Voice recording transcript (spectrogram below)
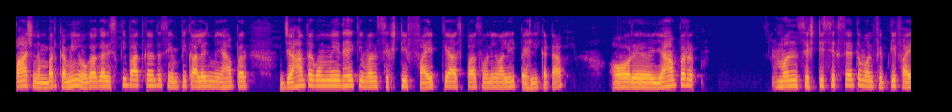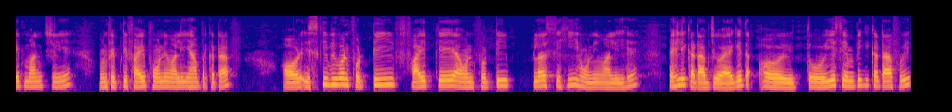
पाँच नंबर कम ही होगा। अगर इसकी बात करें तो सीएमपी कॉलेज में यहाँ पर जहाँ तक उम्मीद है कि वन सिक्सटी फाइव के आसपास होने वाली पहली कटाफ और यहाँ पर वन सिक्सटी सिक्स है तो वन फिफ्टी फाइव मान चलिए, वन फिफ्टी फाइव होने वाली यहाँ पर कटाफ और इसकी भी वन फोर्टी फाइव के या वन फोर्टी प्लस ही होने वाली है। पहली कट ऑफ़ जो आएगी तो तो ये सीएमपी की कट ऑफ़ हुई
